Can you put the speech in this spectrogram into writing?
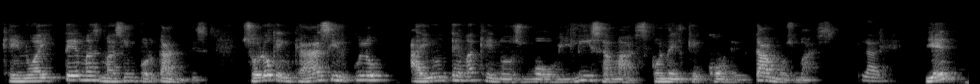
que no hay temas más importantes, solo que en cada círculo hay un tema que nos moviliza más, con el que conectamos más. Claro. Bien,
